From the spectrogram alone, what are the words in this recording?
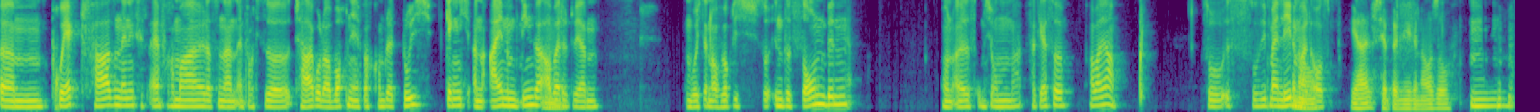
ähm, Projektphasen, nenne ich es jetzt einfach mal. Das sind dann einfach diese Tage oder Wochen, die einfach komplett durchgängig an einem Ding gearbeitet mhm. werden. Und wo ich dann auch wirklich so in the zone bin ja. und alles um mich herum vergesse. Aber ja, so ist, so sieht mein Leben genau. halt aus. Ja, ist ja bei mir genauso. Mhm.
